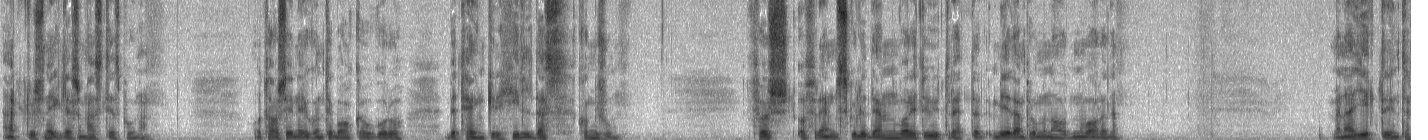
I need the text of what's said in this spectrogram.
Arthur sneglar som hastigast på honom och tar sin ögon tillbaka och går och betänker Hildas kommission. Först och främst skulle den varit uträttad medan promenaden varade. Men han gitter inte.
